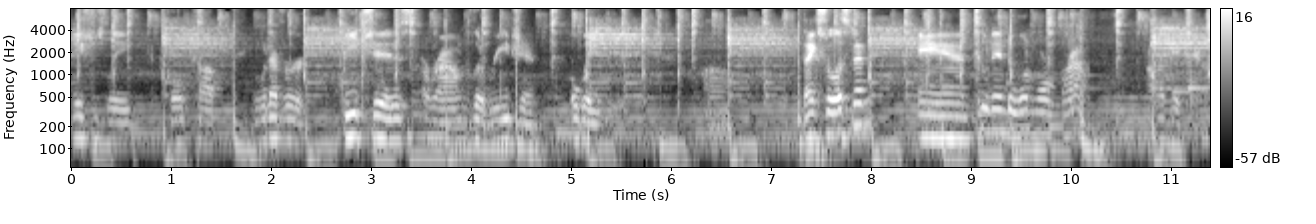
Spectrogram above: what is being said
Nations League and Gold Cup and whatever beaches around the region await you. Um, thanks for listening and tune in to one more round on our Patreon.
